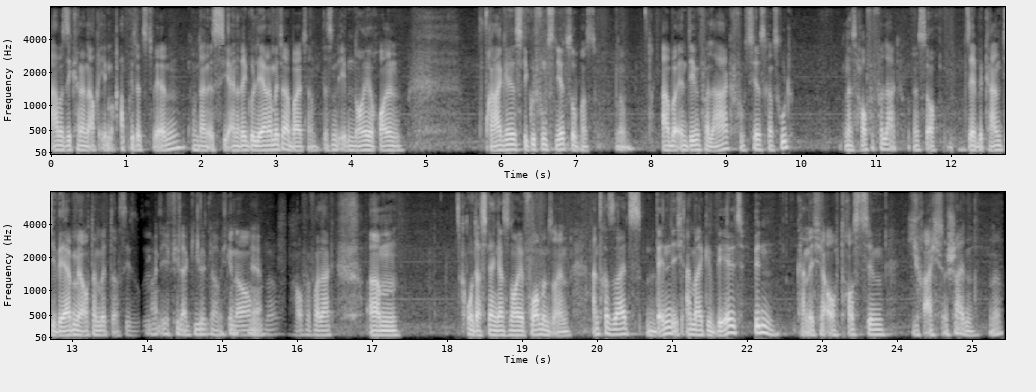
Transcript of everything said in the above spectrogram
aber sie kann dann auch eben auch abgesetzt werden und dann ist sie ein regulärer Mitarbeiter. Das sind eben neue Rollen. Frage ist, wie gut funktioniert sowas? Ne? Aber in dem Verlag funktioniert es ganz gut. Das Haufe Verlag, das ist auch sehr bekannt. Die werben ja auch damit, dass sie so. sind. eh viel agil, glaube ich. Ne? Genau, ja. ne? Haufe Verlag. Ähm, und das werden ganz neue Formen sein. Andererseits, wenn ich einmal gewählt bin, kann ich ja auch trotzdem hierarchisch entscheiden. Ne?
